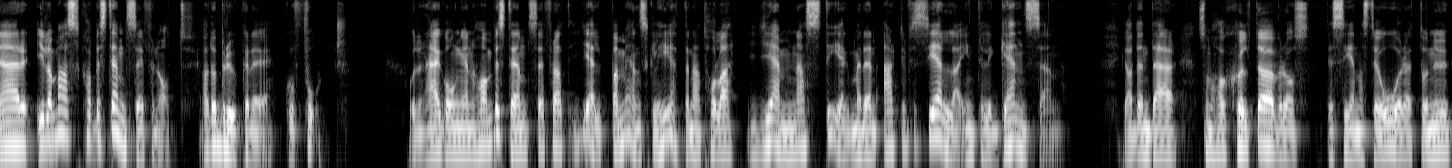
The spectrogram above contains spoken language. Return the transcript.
När Elon Musk har bestämt sig för något, ja då brukar det gå fort. Och den här gången har han bestämt sig för att hjälpa mänskligheten att hålla jämna steg med den artificiella intelligensen. Ja, den där som har sköljt över oss det senaste året och nu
